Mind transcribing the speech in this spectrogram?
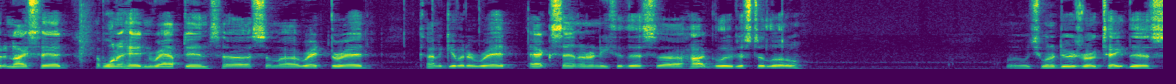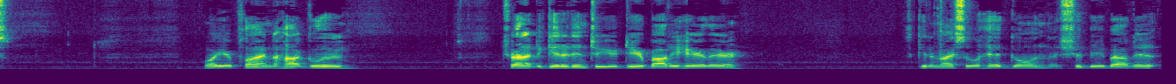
it a nice head. I've went ahead and wrapped in uh, some uh, red thread, kind of give it a red accent underneath of this uh, hot glue just a little. What you want to do is rotate this while you're applying the hot glue. Try not to get it into your deer body hair there. Let's get a nice little head going. That should be about it.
